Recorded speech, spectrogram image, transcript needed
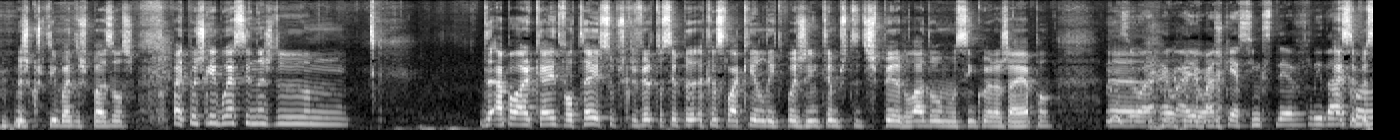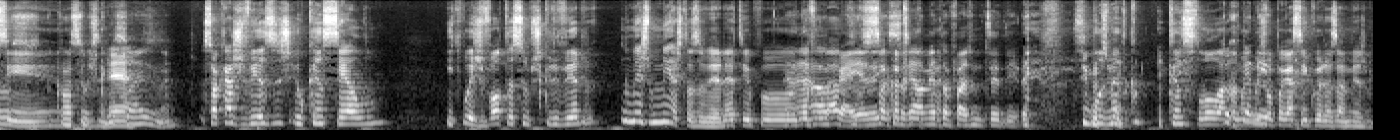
mas curti bem dos puzzles. E depois joguei boas cenas do de Apple Arcade, voltei a subscrever, estou sempre a cancelar aquilo e depois, em tempos de desespero, lá dou-me 5 euros à Apple. Mas eu, eu, eu acho que é assim que se deve lidar É com, os- assim, com é subscrições, não é? Só que às vezes eu cancelo e depois volto a subscrever no mesmo mês, estás a ver? É tipo, na Ah, verdade, ok, só isso continua- realmente não faz muito sentido. simplesmente cancelou lá também, mas vou pagar 5 euros à mesma.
